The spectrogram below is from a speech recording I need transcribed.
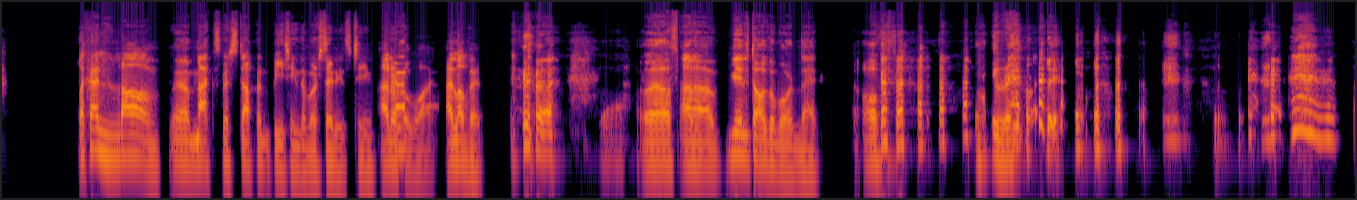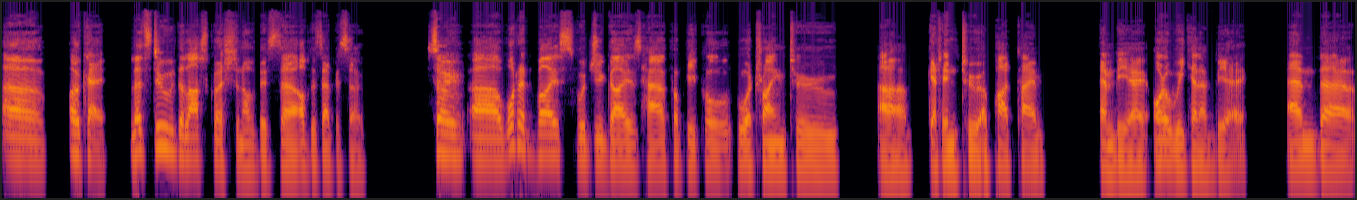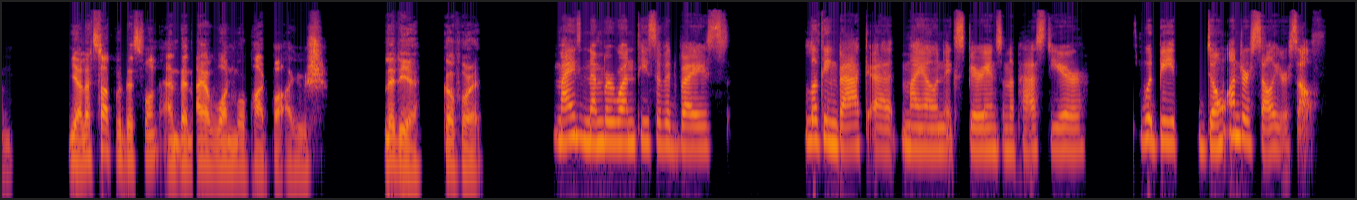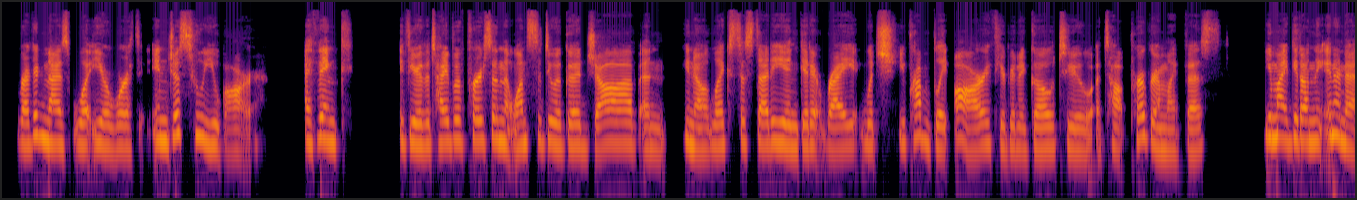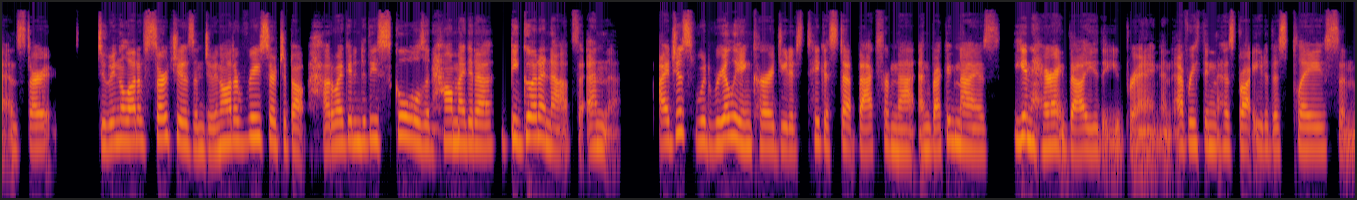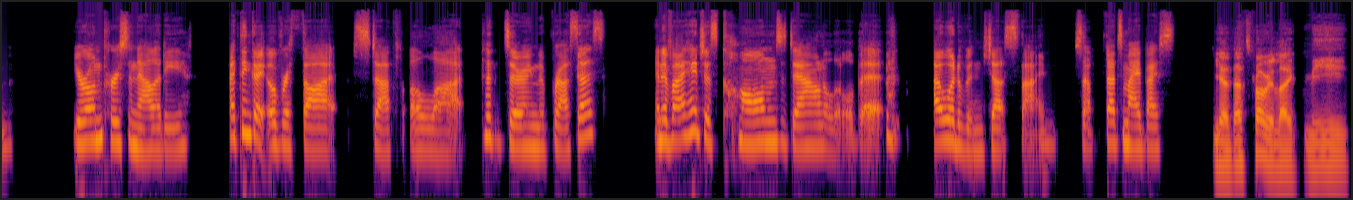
Like I love uh, Max Verstappen beating the Mercedes team. I don't know why. I love it. well, uh, we'll talk about that. uh, okay, let's do the last question of this uh, of this episode. So, uh, what advice would you guys have for people who are trying to uh, get into a part time MBA or a weekend MBA? And um, yeah, let's start with this one, and then I have one more part for Ayush. Lydia, go for it. My number one piece of advice, looking back at my own experience in the past year, would be don't undersell yourself. Recognize what you're worth in just who you are. I think if you're the type of person that wants to do a good job and, you know, likes to study and get it right, which you probably are if you're going to go to a top program like this, you might get on the internet and start doing a lot of searches and doing a lot of research about how do I get into these schools and how am I going to be good enough? And I just would really encourage you to take a step back from that and recognize the inherent value that you bring and everything that has brought you to this place and your own personality. I think I overthought stuff a lot during the process. And if I had just calmed down a little bit, I would have been just fine. So that's my advice. Yeah, that's probably like me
